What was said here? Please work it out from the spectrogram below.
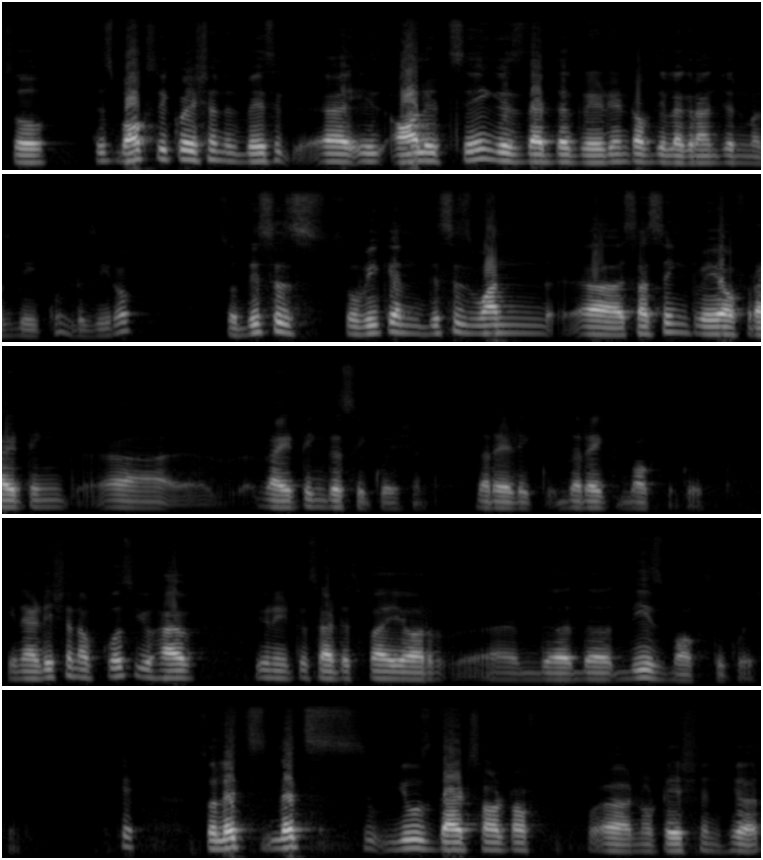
So, this box equation is basic uh, is all it is saying is that the gradient of the Lagrangian must be equal to 0. So, this is so we can this is one uh, succinct way of writing uh, writing this equation the red the red box equation. In addition of course, you have you need to satisfy your uh, the the these boxed equations. Okay. So, let us let us use that sort of uh, notation here.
